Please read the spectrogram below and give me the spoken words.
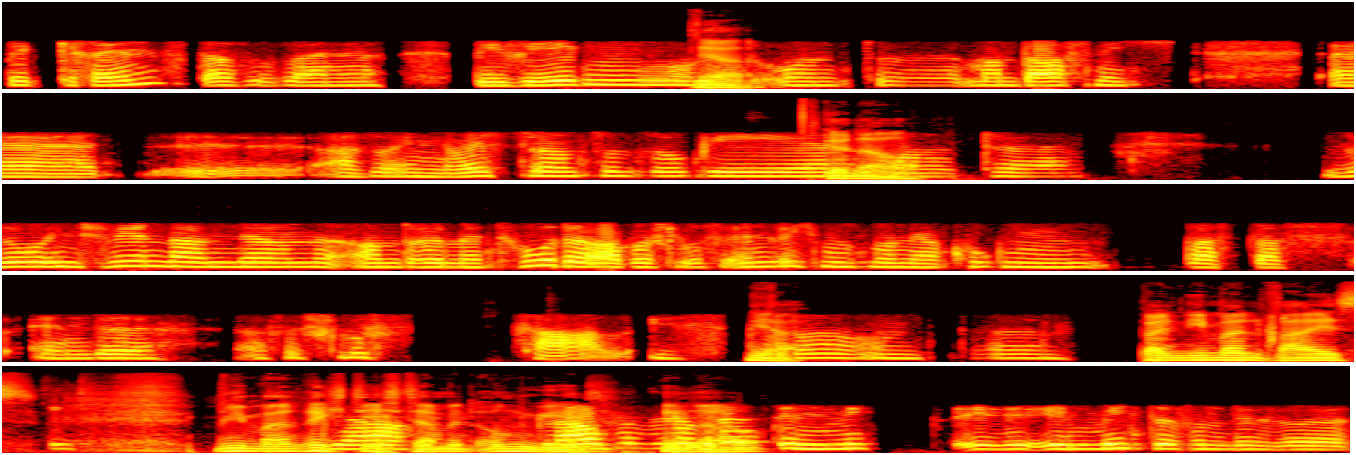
begrenzt, also seine Bewegung und Ja. und äh, man darf nicht äh, äh, also in Restaurants und so gehen Genau. und äh, so in Schweden haben wir eine andere Methode, aber schlussendlich muss man ja gucken, was das Ende, also Schlusszahl ist, Ja. oder? Und äh, Weil niemand weiß, wie man richtig damit ich umgeht. glaube, wir genau. sind in, in Mitte von dieser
